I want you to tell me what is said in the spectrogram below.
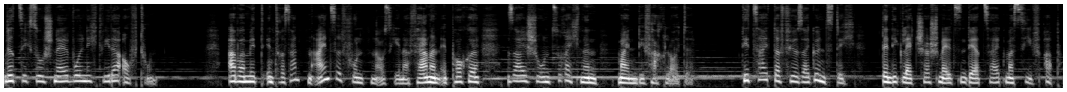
wird sich so schnell wohl nicht wieder auftun. Aber mit interessanten Einzelfunden aus jener fernen Epoche sei schon zu rechnen, meinen die Fachleute. Die Zeit dafür sei günstig, denn die Gletscher schmelzen derzeit massiv ab.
